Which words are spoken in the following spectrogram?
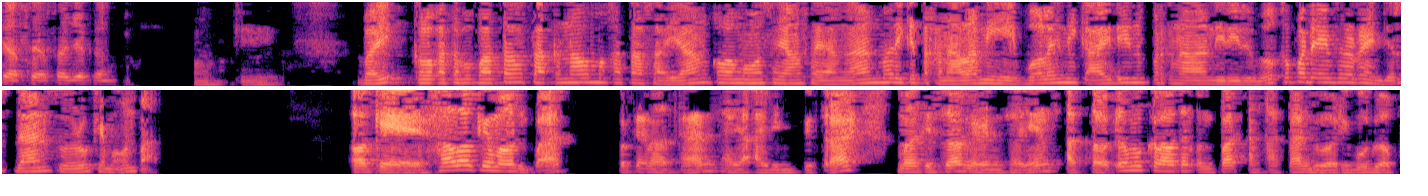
sehat-sehat saja Kang. Oke. Baik, kalau kata pepatah tak kenal maka tak sayang. Kalau mau sayang-sayangan, mari kita kenalan nih. Boleh nih Kak Aidin perkenalan diri dulu kepada Enfield Rangers dan seluruh Kema Unpad. Oke, halo Kema Unpad. Perkenalkan, saya Aidin Fitra, mahasiswa Marine Science atau Ilmu Kelautan Unpad Angkatan 2020,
